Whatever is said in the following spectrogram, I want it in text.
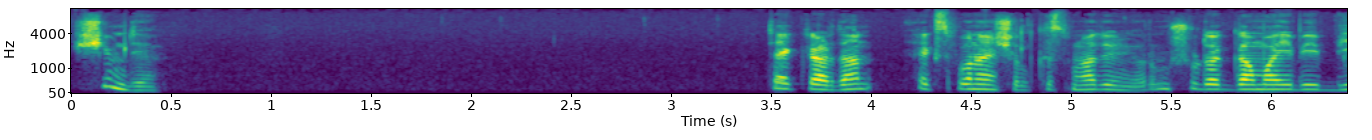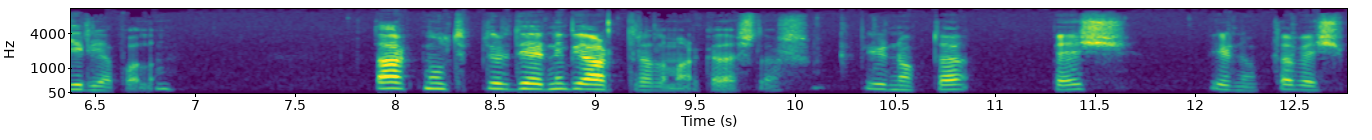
Şimdi tekrardan exponential kısmına dönüyorum. Şurada gamma'yı bir 1 yapalım. Dark multiplier değerini bir arttıralım arkadaşlar. 1.5 1.5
